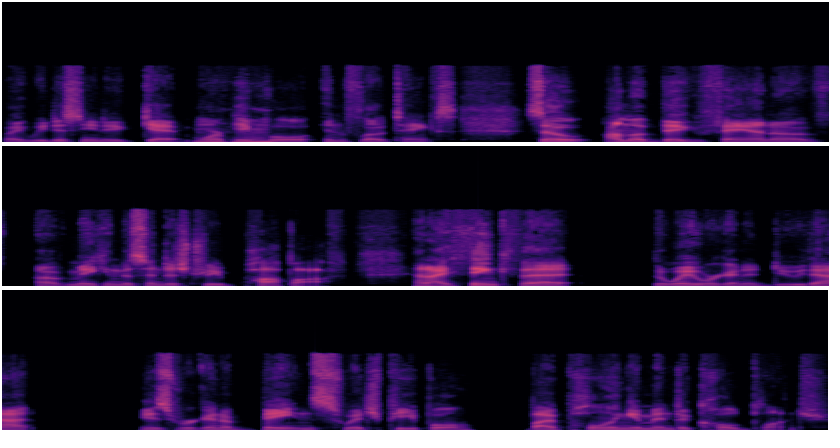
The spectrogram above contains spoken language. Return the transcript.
Like we just need to get more Mhm. people in float tanks. So I'm a big fan of of making this industry pop off, and I think that the way we're going to do that is we're going to bait and switch people by pulling him into cold plunge.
